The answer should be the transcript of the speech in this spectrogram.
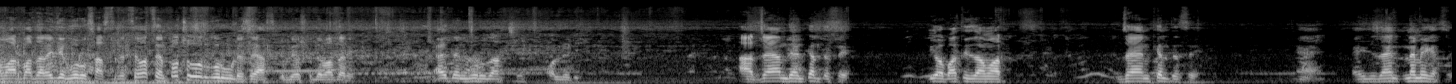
আমার বাজারে এই যে গরু শাস্তি দেখতে পাচ্ছেন? প্রচুর গরু উঠেছে আজকে বৃহস্পতি বাজারে। একদিন গরু যাচ্ছে অলরেডি আর জায়ান ধ্যান খেলতেছে। প্রিয় বাতিজ আমার। জায়ান খেলতেছে। হ্যাঁ এই যে জায়ান নেমে গেছে।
